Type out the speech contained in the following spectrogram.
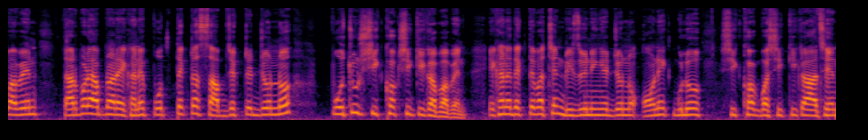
পাবেন। তারপরে আপনারা এখানে প্রত্যেকটা সাবজেক্টের জন্য প্রচুর শিক্ষক, শিক্ষিকা পাবেন। এখানে দেখতে পাচ্ছেন রিজনিংয়ের জন্য অনেকগুলো শিক্ষক বা শিক্ষিকা আছেন।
